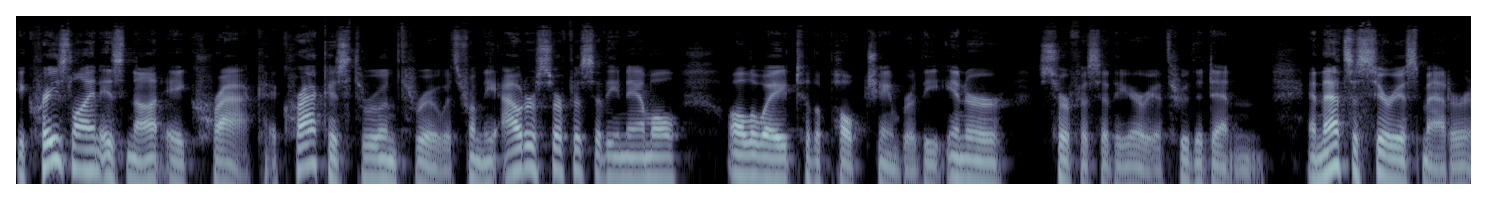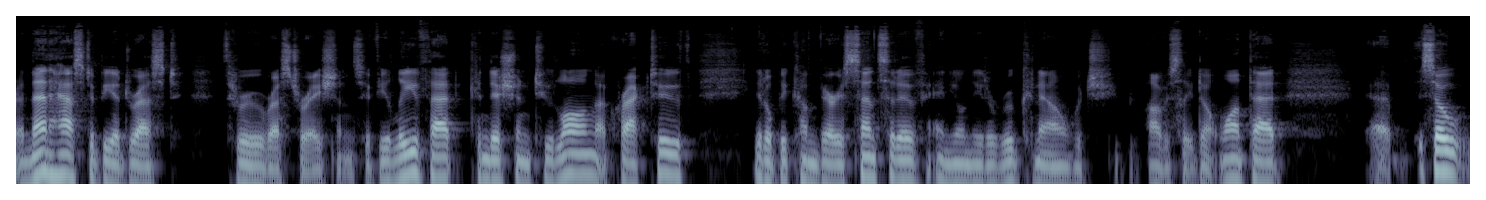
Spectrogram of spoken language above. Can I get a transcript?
a crazed line is not a crack. A crack is through and through. It's from the outer surface of the enamel all the way to the pulp chamber the inner surface of the area through the dentin. And that's a serious matter, and that has to be addressed through restorations. If you leave that condition too long, a cracked tooth, it'll become very sensitive and you'll need a root canal, which obviously don't want that. Uh, so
